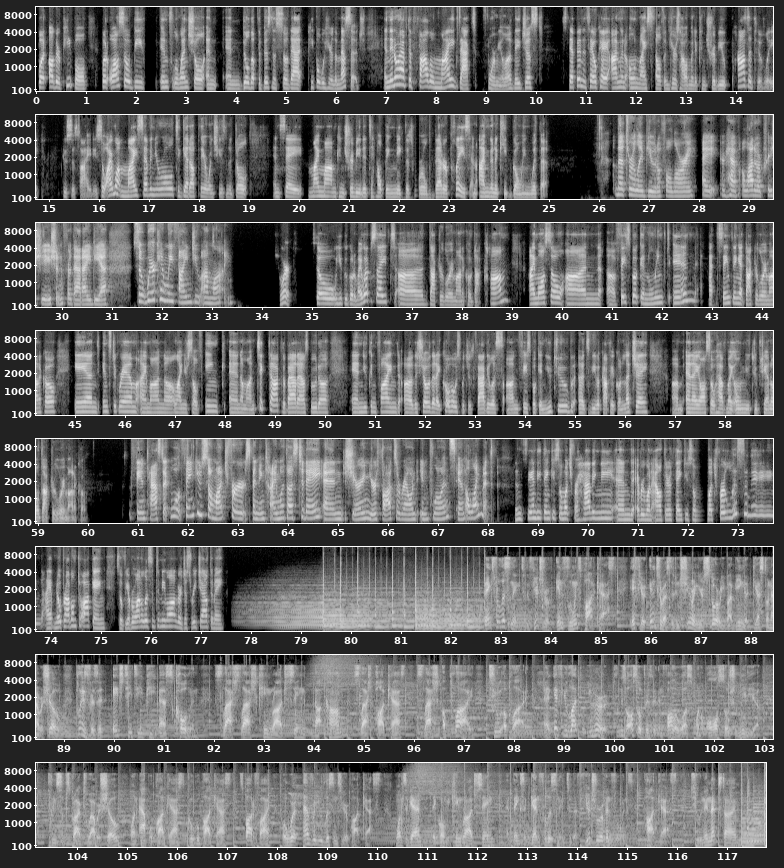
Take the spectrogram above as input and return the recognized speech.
but other people, but also be influential and and build up the business so that people will hear the message and they don't have to follow my exact formula they just step in and say, okay, I'm going to own myself, and here's how I'm going to contribute positively to society. So I want my seven year old to get up there when she's an adult and say, my mom contributed to helping make this world a better place, and I'm going to keep going with it. That's really beautiful, Lori. I have a lot of appreciation for that idea. So, where can we find you online? Sure. So, you could go to my website, uh, drlorimonaco.com. I'm also on uh, Facebook and LinkedIn at same thing at Dr. Lori Monaco and Instagram. I'm on uh, Align Yourself Inc. and I'm on TikTok, The Badass Buddha. And you can find uh, the show that I co-host, which is fabulous, on Facebook and YouTube. Uh, it's Viva Cafe con Leche. Um, and I also have my own YouTube channel, Dr. Lori Monaco. Fantastic. Well, thank you so much for spending time with us today and sharing your thoughts around influence and alignment. And Sandy, thank you so much for having me. And everyone out there, thank you so much for listening. I have no problem talking. So if you ever want to listen to me longer, just reach out to me. Thanks for listening to the Future of Influence podcast. If you're interested in sharing your story by being a guest on our show, please visit https colon slash slash kingrajsingh.com slash podcast slash apply to apply. And if you liked what you heard, please also visit and follow us on all social media. Please subscribe to our show on Apple Podcasts, Google Podcasts, Spotify, or wherever you listen to your podcast. Once again, they call me King Raj Singh, and thanks again for listening to the Future of Influence podcast. Tune in next time.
